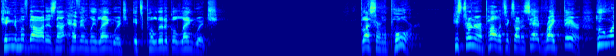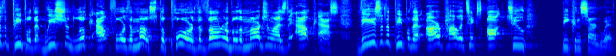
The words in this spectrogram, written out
Kingdom of God is not heavenly language, it's political language. Blessed are the poor. He's turning our politics on its head right there. Who are the people that we should look out for the most? The poor, the vulnerable, the marginalized, the outcasts. These are the people that our politics ought to be concerned with.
